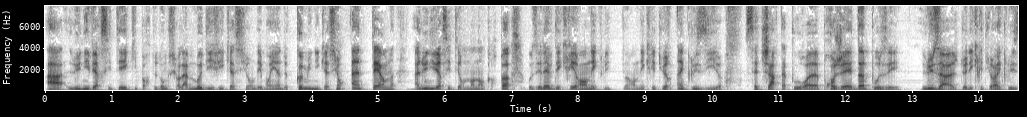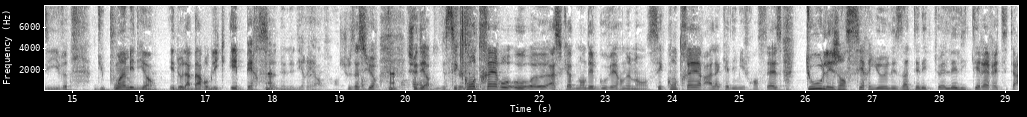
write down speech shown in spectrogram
à l'université qui porte donc sur la modification des moyens de communication interne à l'université. On ne demande encore pas aux élèves d'écrire en, écri- en écriture inclusive. Cette charte a pour euh, projet d'imposer l'usage de l'écriture inclusive, du point médian et de la barre oblique. Et personne ne dit rien en France. Je vous assure, je veux dire, c'est contraire au- euh, à ce qu'a demandé le gouvernement, c'est contraire à l'Académie française. Tous les gens sérieux, les intellectuels, les littéraires, etc.,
